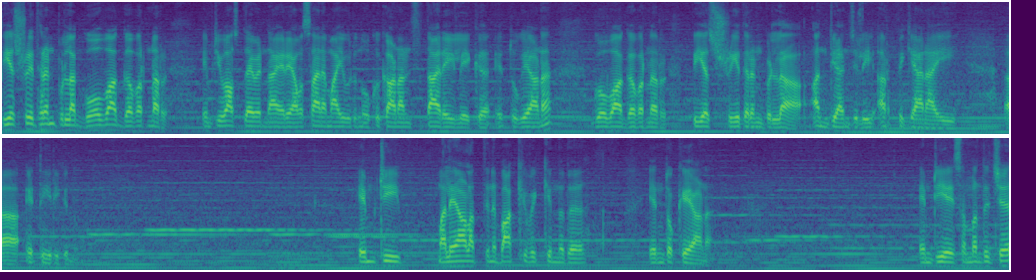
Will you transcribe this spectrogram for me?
P S Sreedharan Pillai Goa governor M T Vasudevan നായരെ അവസാനമായി ഒരു നോക്ക് കാണാൻ സിതാരയിലേക്ക് എത്തുകയാണ്. Goa governor P S Sreedharan Pillai അന്ത്യാഞ്ജലി അർപ്പിക്കാനായി എത്തിയിരിക്കുന്നു. എം ടി മലയാളത്തിന് ബാക്കി വയ്ക്കുന്നത് എന്തൊക്കെയാണ്? എം ടിയെ സംബന്ധിച്ച്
